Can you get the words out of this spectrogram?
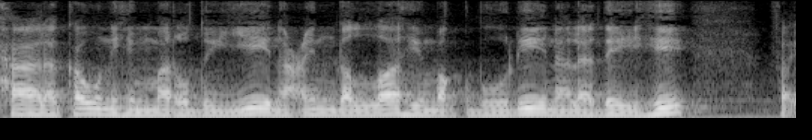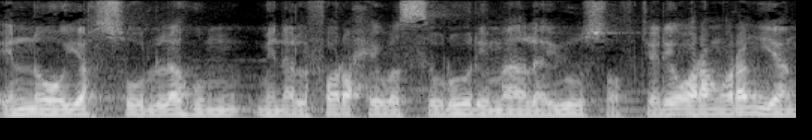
hala kaunihim mardiyyin 'inda Allah maqbulin ladaihi fa innahu yahsul lahum minal farahi was sururi ma la yusaf. Jadi orang-orang yang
